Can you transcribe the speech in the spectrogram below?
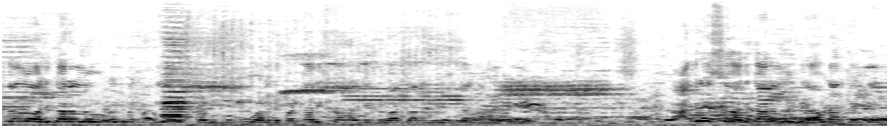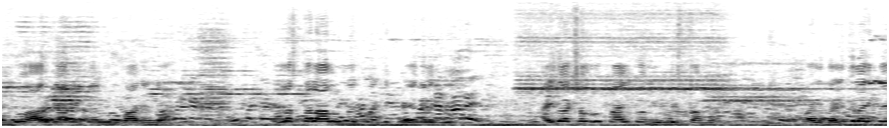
గతంలో అధికారంలో ఉన్నటువంటి టీఆర్ఎస్ ప్రభుత్వము వాళ్ళకి పట్టాలు ఇస్తామని చెప్పి వాగ్దానం చేసి దాన్ని అమలు చేయలేదు కాంగ్రెస్ అధికారంలోకి రావడానికంటే ముందు ఆరు గ్యారెంటీల్లో భాగంగా ఇళ్ళ స్థలాలు ఉన్నటువంటి పేదలకి ఐదు లక్షల రూపాయలతో ఇల్లు ఇస్తాము. వాళ్ళు దళితులైతే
